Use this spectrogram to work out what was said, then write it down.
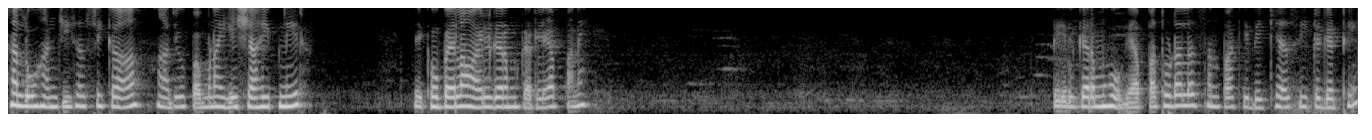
ਹੈਲੋ, ਹਾਂਜੀ, ਸਤਿ ਸ਼੍ਰੀ ਅਕਾਲ। ਆ ਜਾਓ, ਆਪਾਂ ਬਣਾਈਏ ਸ਼ਾਹੀ ਪਨੀਰ। ਦੇਖੋ, ਪਹਿਲਾਂ ਆਇਲ ਗਰਮ ਕਰ ਲਿਆ ਆਪਾਂ ਨੇ। ਤੇਲ ਗਰਮ ਹੋ ਗਿਆ। ਆਪਾਂ ਥੋੜਾ ਲਸਣ ਪਾ ਕੇ ਦੇਖਿਆ ਸੀ ਇੱਕ ਗੱਠੀ।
